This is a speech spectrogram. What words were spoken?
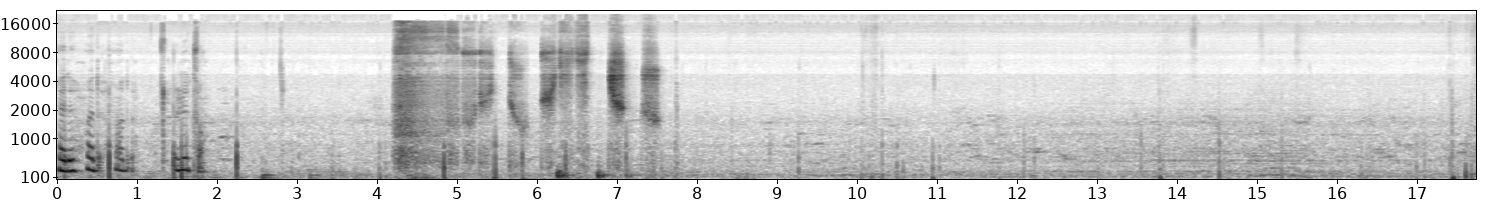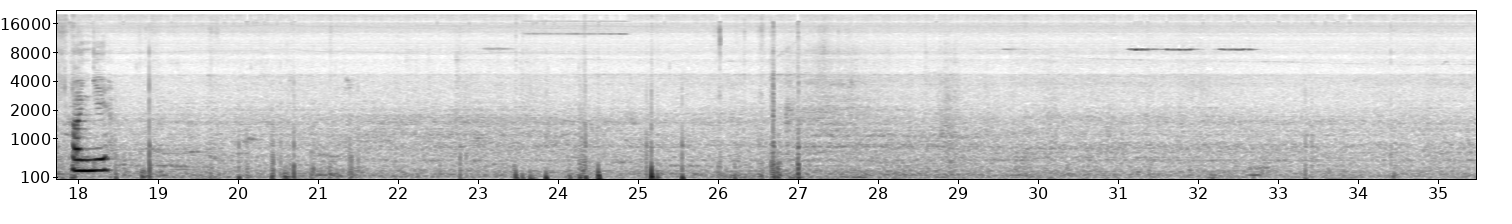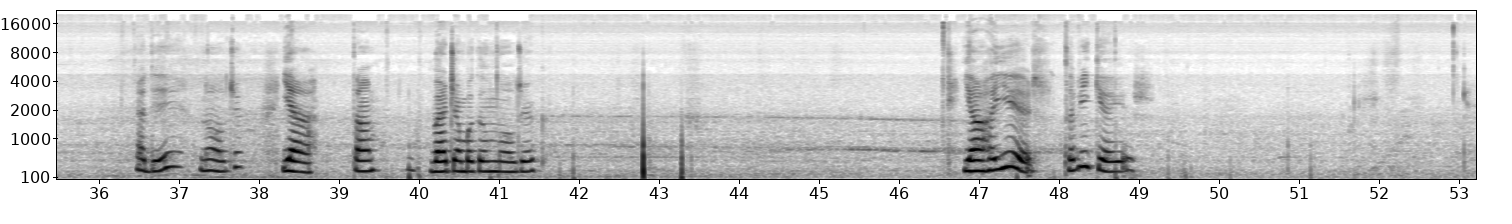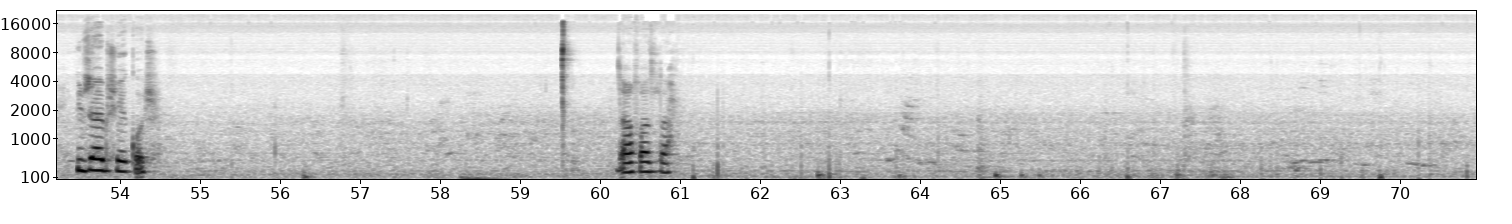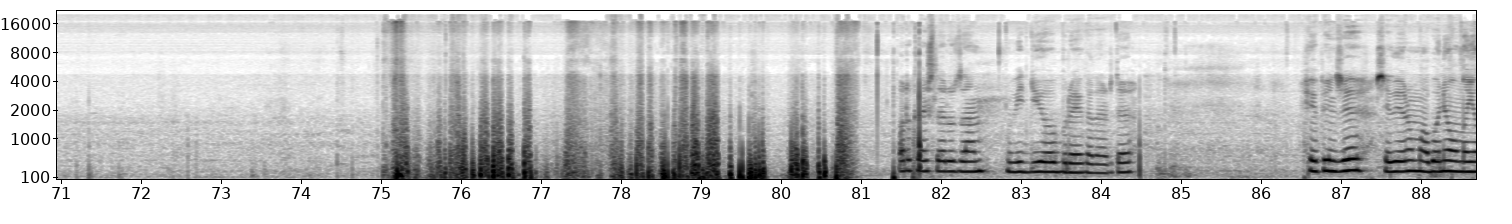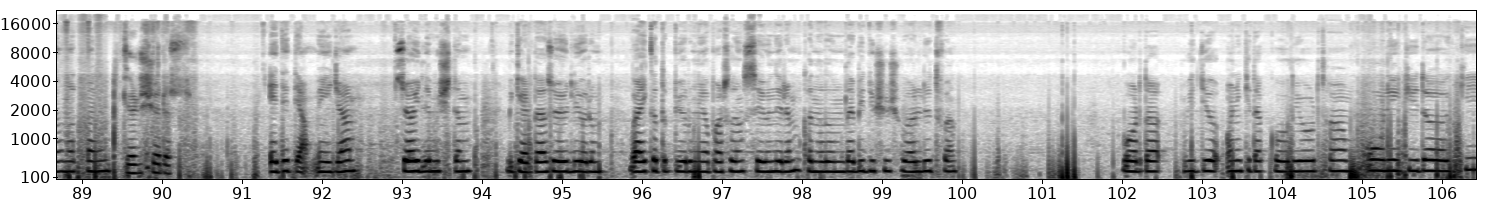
Hadi hadi hadi. Lütfen. Hangi? Hadi ne olacak? Ya tamam. Vereceğim bakalım ne olacak. Ya hayır. Tabii ki hayır. Güzel bir şey koy. Daha fazla. Arkadaşlar o zaman video buraya kadardı. Hepinizi seviyorum. Abone olmayı unutmayın. Görüşürüz. Edit yapmayacağım. Söylemiştim. Bir kere daha söylüyorum. Like atıp yorum yaparsanız sevinirim. Kanalımda bir düşüş var lütfen. Bu arada video 12 dakika oluyor. Tam 12 dakika.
